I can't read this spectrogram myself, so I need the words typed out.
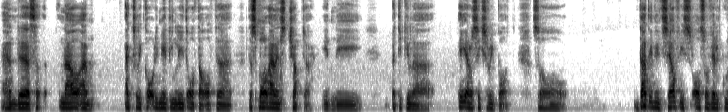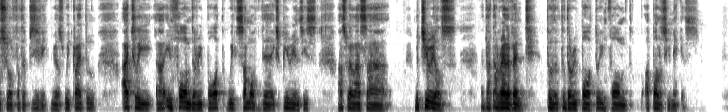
And uh, so now I'm actually coordinating lead author of the, the Small Islands chapter in the particular AR6 report. So that in itself is also very crucial for the Pacific because we try to actually uh, inform the report with some of the experiences as well as uh, materials that are relevant to the, to the report to inform our policymakers.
